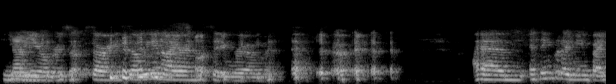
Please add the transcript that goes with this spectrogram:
Can you hear me over? Zo- Sorry, Zoe and I are in the same room. Um, I think what I mean by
